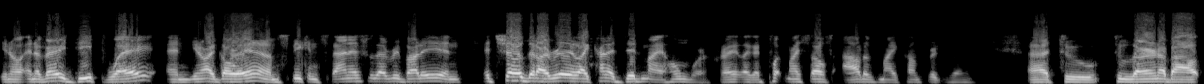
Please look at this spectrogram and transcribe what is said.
you know, in a very deep way. And, you know, I go in and I'm speaking Spanish with everybody and it showed that I really like kind of did my homework, right? Like I put myself out of my comfort zone uh, to, to learn about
